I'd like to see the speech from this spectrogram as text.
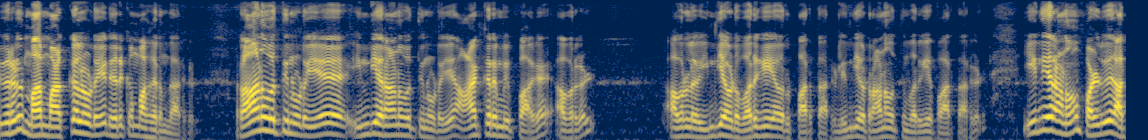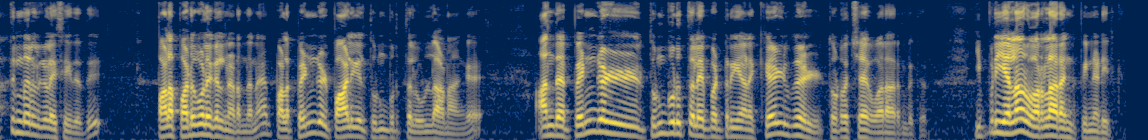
இவர்கள் ம மக்களுடைய நெருக்கமாக இருந்தார்கள். இராணுவத்தினுடைய இந்திய இராணுவத்தினுடைய ஆக்கிரமிப்பாக அவர்கள் அவர்கள் இந்தியாவோட வருகையை அவர் பார்த்தார்கள். இந்தியாவோட இராணுவத்தின் வருகையை பார்த்தார்கள். இந்திய இராணுவம் பல்வேறு அத்துமீறல்களை செய்தது. பல படுகொலைகள் நடந்தன. பல பெண்கள் பாலியல் துன்புறுத்தல் உள்ளானாங்க. அந்த பெண்கள் துன்புறுத்தலை பற்றியான கேள்விகள் தொடர்ச்சியாக வர ஆரம்பித்தது. இப்படியெல்லாம் ஒரு வரலாறு அங்கே பின்னாடி இருக்குது.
